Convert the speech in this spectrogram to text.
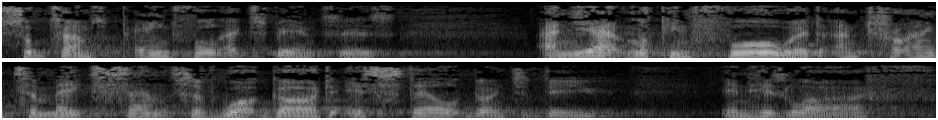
sometimes painful experiences, and yet looking forward and trying to make sense of what God is still going to do in his life.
